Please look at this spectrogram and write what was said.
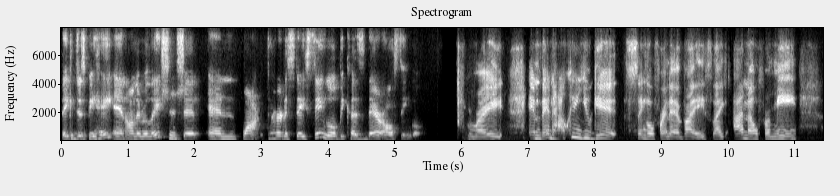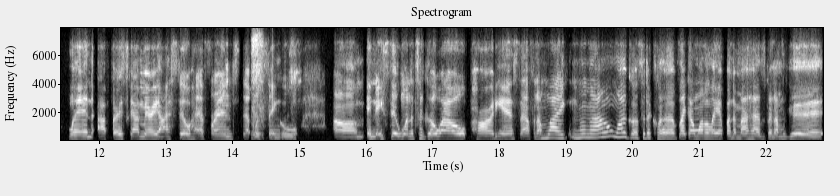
they can just be hating on the relationship and want her to stay single because they're all single. Right. And then how can you get single friend advice? Like I know for me, when I first got married, I still have friends that were single. Um, and they still wanted to go out, party and stuff. And I'm like, mm, I don't want to go to the club. Like I want to lay up under my husband. I'm good.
